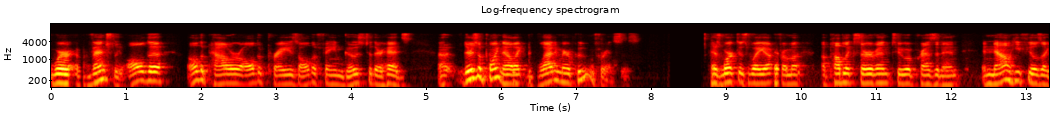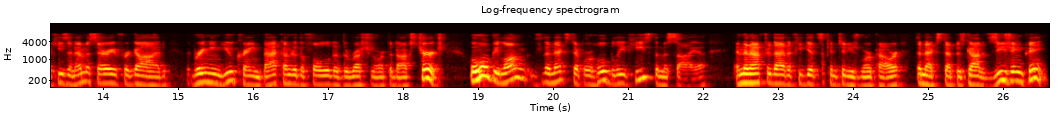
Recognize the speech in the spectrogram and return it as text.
where eventually all the all the power, all the praise, all the fame goes to their heads uh, there's a point now, like Vladimir Putin, for instance, has worked his way up from a, a public servant to a president, and now he feels like he's an emissary for God, bringing Ukraine back under the fold of the Russian Orthodox Church. Well, it won't be long the next step where he'll believe he's the Messiah. And then after that, if he gets continues more power, the next step is God. Xi Jinping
